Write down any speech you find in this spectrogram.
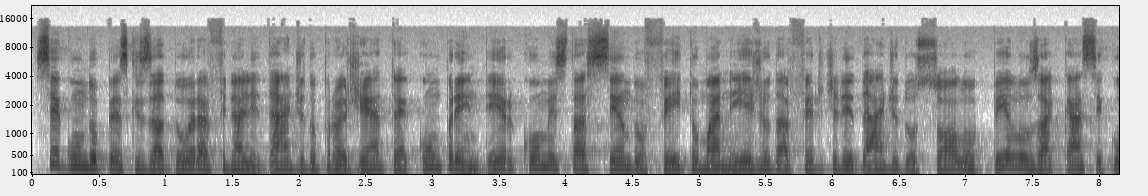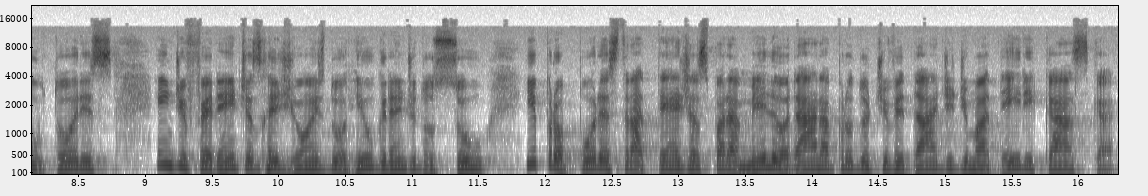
Segundo o pesquisador, a finalidade do projeto é compreender como está sendo feito o manejo da fertilidade do solo pelos acacicultores em diferentes regiões do Rio Grande do Sul e propor estratégias para melhorar a produtividade de madeira e casca.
